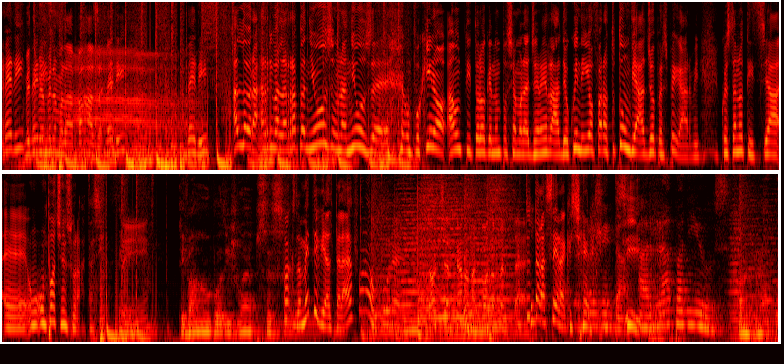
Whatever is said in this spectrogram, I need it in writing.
Vedi? Mettimi Vedi? almeno la base. Vedi? Vedi? Allora, arriva la Rapa News, una news eh, un pochino ha un titolo che non possiamo leggere in radio, quindi io farò tutto un viaggio per spiegarvi questa notizia eh, un, un po' censurata, sì. Sì. Ti va un po' di Schweppes? Fox, lo metti via il telefono oppure Sto cercando una cosa per te. tutta la sera che cerchi? presenta Sì. Arrapa News, Rapa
